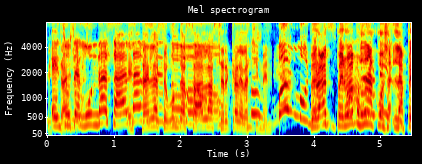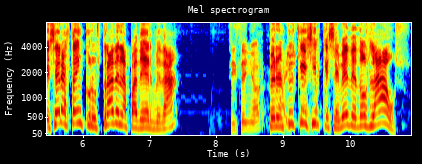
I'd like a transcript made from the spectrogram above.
Está En su la- segunda sala. Está en la segunda sala, cerca de la chimenea. Vámonos. Pero, ah, pero vamos a una cosa, la pecera está incrustada en la pared, ¿verdad? Sí, señor. Pero entonces está quiere decir que se ve de dos lados.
